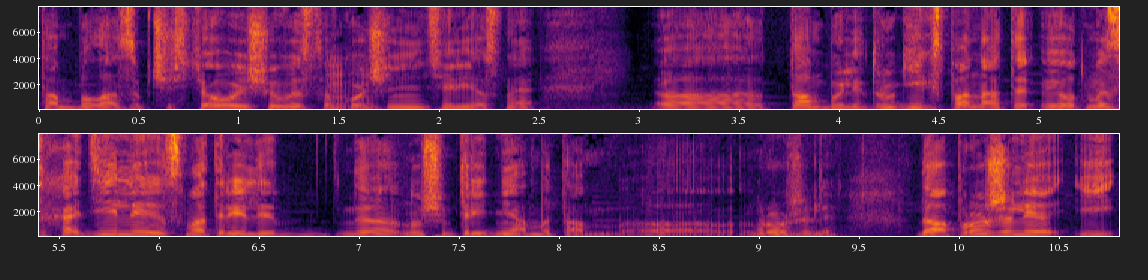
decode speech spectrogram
Там была запчастевая еще выставка, очень интересная. А, там были другие экспонаты. И вот мы заходили, смотрели, э, ну, в общем, три дня мы там... Э, прожили. Да, прожили и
